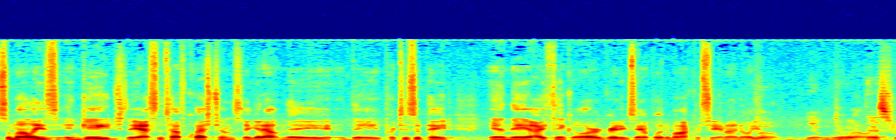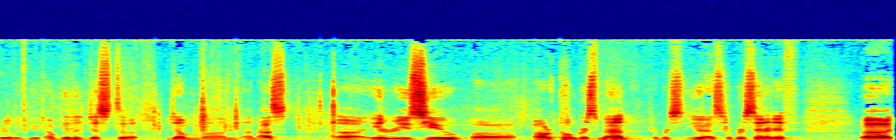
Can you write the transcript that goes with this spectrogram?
Somalis engage, they ask the tough questions, they get out and they, they participate, and they, I think, are a great example of democracy, and I know you'll Yeah, do well, well. that's really good. I'm gonna just uh, jump on and ask uh, introduce you, uh, our congressman, U.S. Representative uh,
